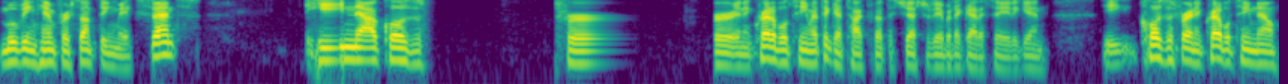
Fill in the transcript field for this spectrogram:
moving him for something makes sense. He now closes for an incredible team. I think I talked about this yesterday, but I got to say it again. He closes for an incredible team now.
